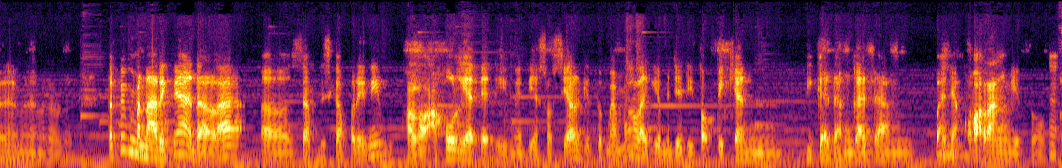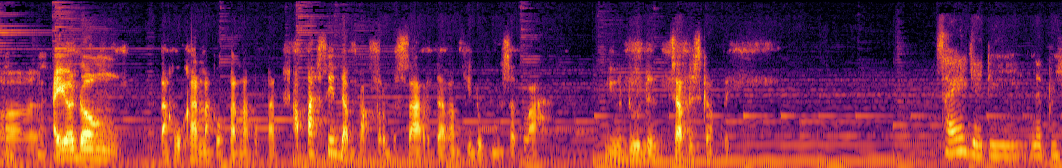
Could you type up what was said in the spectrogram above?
Benar benar benar. benar. Tapi menariknya adalah uh, self discovery ini kalau aku lihat ya di media sosial gitu memang lagi menjadi topik yang digadang-gadang banyak hmm. orang gitu. Uh, ayo dong lakukan lakukan lakukan. Apa sih dampak terbesar dalam hidupmu setelah you do the self discovery? Saya jadi lebih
